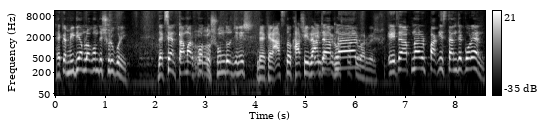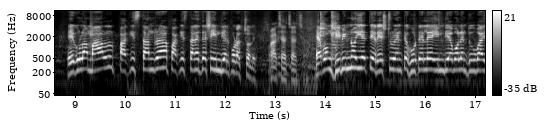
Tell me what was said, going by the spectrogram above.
একটা মিডিয়াম লবণ দিয়ে শুরু করি। দেখছেন তামার কত সুন্দর জিনিস। দেখেন আস্ত খাসির এটা রানটাকে রোস্ট আপনার করতে পারবেন। এটা আপনার পাকিস্তান যে করেন এগুলা মাল পাকিস্তানরা পাকিস্তানের দেশে ইন্ডিয়ার প্রোডাক্ট চলে। আচ্ছা আচ্ছা আচ্ছা। এবং বিভিন্ন ইয়েতে রেস্টুরেন্টে হোটেলে ইন্ডিয়া বলেন দুবাই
